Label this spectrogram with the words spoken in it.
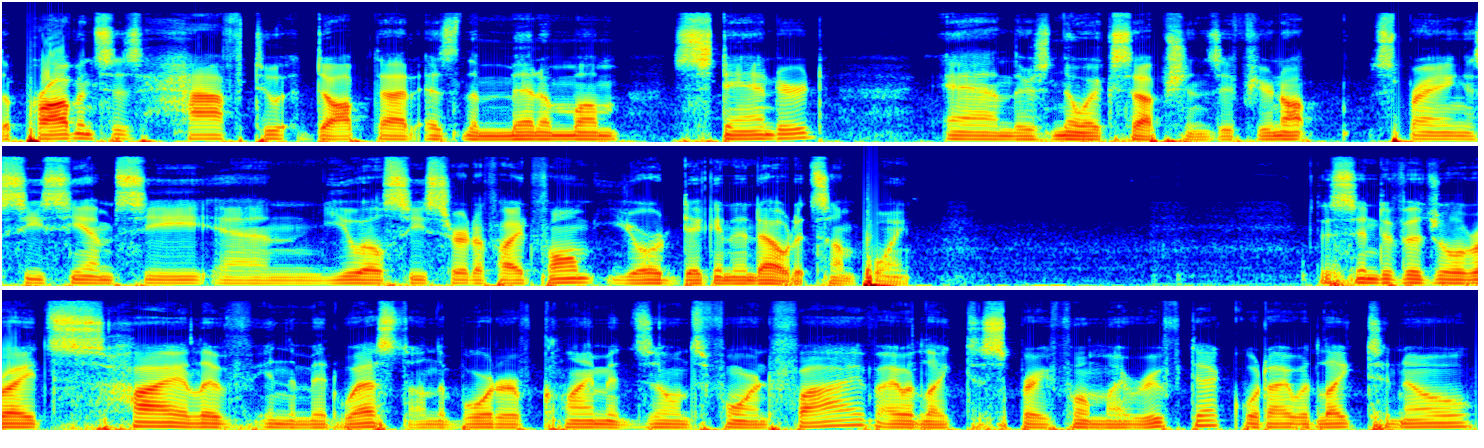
the provinces have to adopt that as the minimum standard and there's no exceptions. If you're not spraying a CCMC and ULC certified foam, you're digging it out at some point. This individual writes, Hi, I live in the Midwest on the border of climate zones 4 and 5. I would like to spray foam my roof deck. What I would like to know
